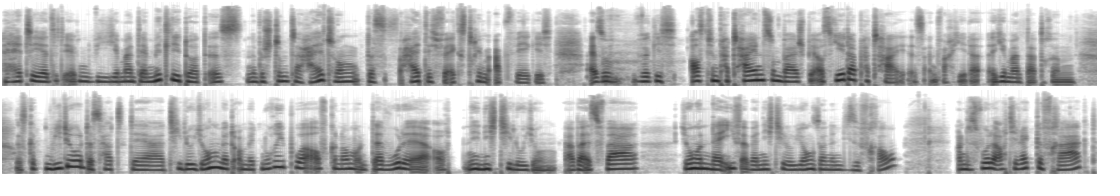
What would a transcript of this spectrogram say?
hätte jetzt irgendwie jemand, der Mitglied dort ist, eine bestimmte Haltung, das halte ich für extrem abwegig. Also wirklich aus den Parteien zum Beispiel, aus jeder Partei ist einfach jeder, jemand da drin. Es gibt ein Video, das hat der Thilo Jung mit Omid Nuripur aufgenommen und da wurde er auch, nee, nicht Thilo Jung, aber es war jung und naiv, aber nicht Thilo Jung, sondern diese Frau. Und es wurde auch direkt gefragt,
